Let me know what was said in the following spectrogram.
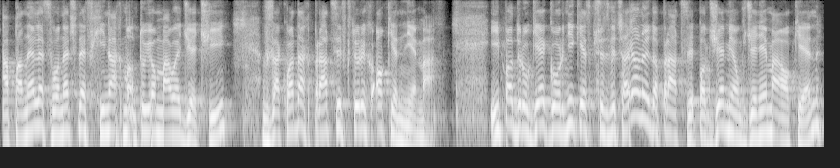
a panele słoneczne w Chinach montują małe dzieci w zakładach pracy, w których okien nie ma. I po drugie, górnik jest przyzwyczajony do pracy pod ziemią, gdzie nie ma okien,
